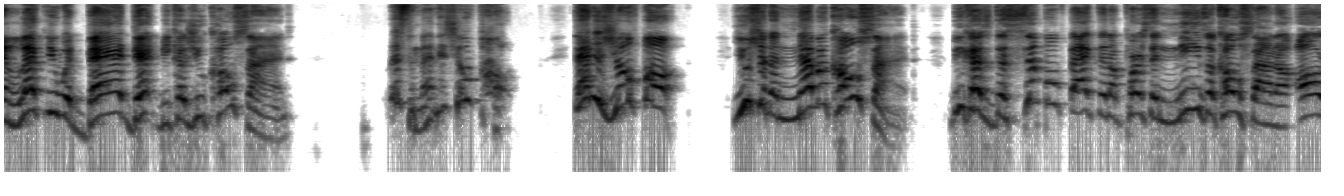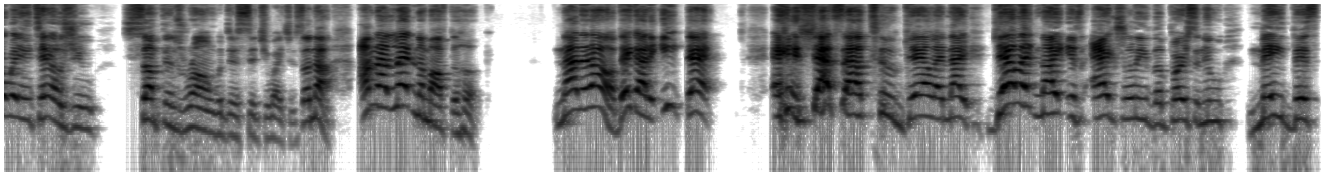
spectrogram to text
and left you with bad debt because you co-signed, listen, man, it's your fault. That is your fault. You should have never co-signed because the simple fact that a person needs a co-signer already tells you something's wrong with this situation. So now I'm not letting them off the hook. Not at all. They got to eat that. And shouts out to Gail at Night. Gail at Night is actually the person who made this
